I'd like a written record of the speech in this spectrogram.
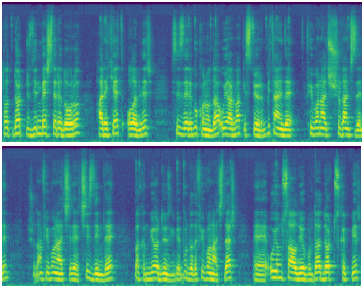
425'lere doğru hareket olabilir. Sizleri bu konuda uyarmak istiyorum. Bir tane de Fibonacci şuradan çizelim. Şuradan Fibonacci'leri çizdiğimde bakın gördüğünüz gibi burada da Fibonacci'ler e, uyum sağlıyor burada 441,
